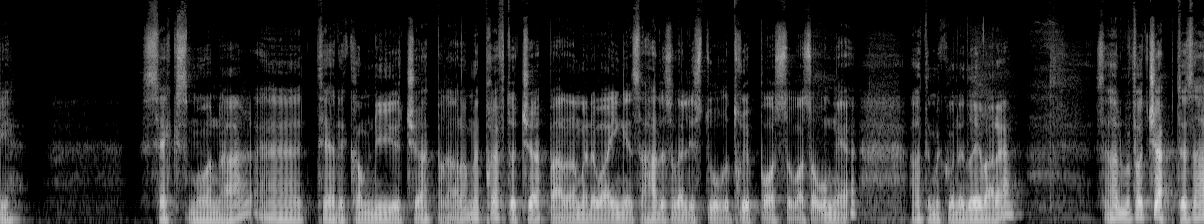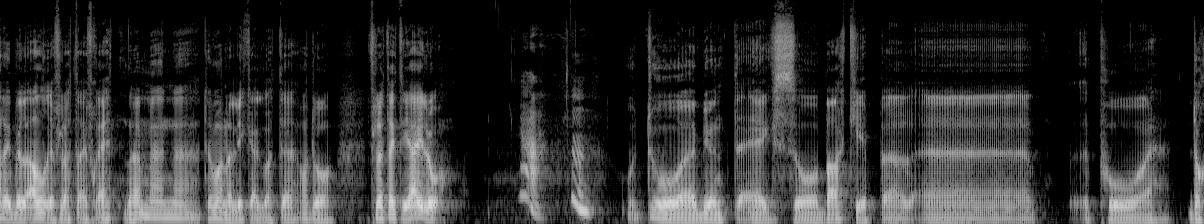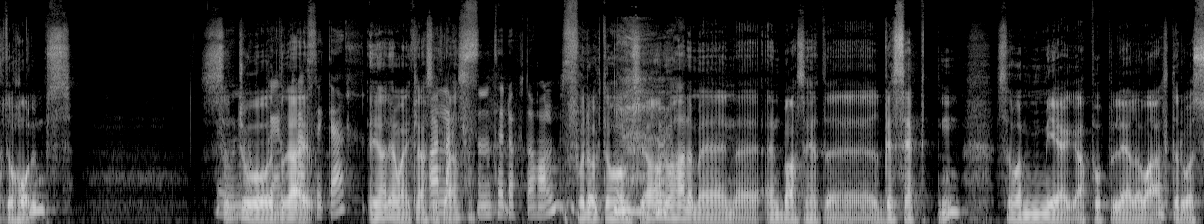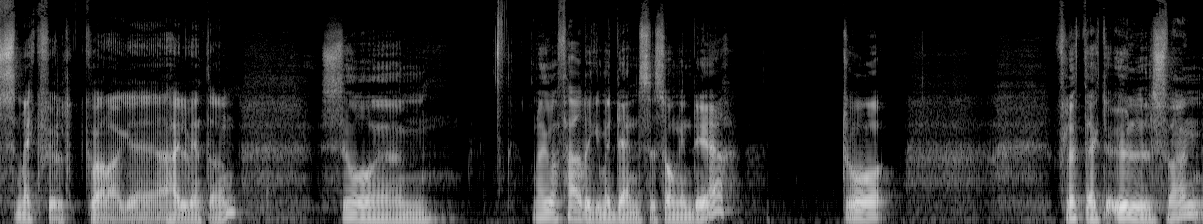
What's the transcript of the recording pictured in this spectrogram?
seks måneder eh, til det kom nye kjøpere. Da. Vi prøvde å kjøpe det, men det var ingen som hadde så veldig store tro på oss som var så unge at vi kunne drive det. Så hadde vi fått kjøpt det, så hadde jeg vel aldri flytta fra Etne, men eh, det var nå like godt, det. Og da flytta jeg til Geilo. Ja. Og da eh, begynte jeg som barkeeper eh, på Dr. Holms. Så da dreiv klassiker. Ja, det var en klassiker. klassiker. laksen til Dr. Holms. For Dr. Holmes, ja. Og da hadde vi en, eh, en bar som heter Resepten, som var megapopulær overalt. Og det var smekkfullt hver dag eh, hele vinteren. Så um, når jeg var ferdig med den sesongen der, da flytta jeg til Ullensvang.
